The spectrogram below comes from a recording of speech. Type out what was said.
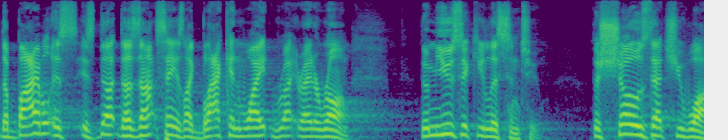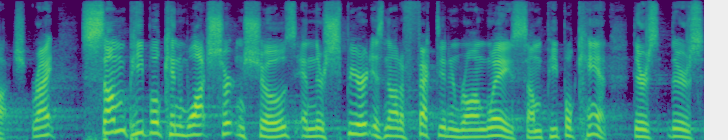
the Bible is, is does not say is like black and white, right, right or wrong. The music you listen to, the shows that you watch, right? Some people can watch certain shows and their spirit is not affected in wrong ways. Some people can't. There's there's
